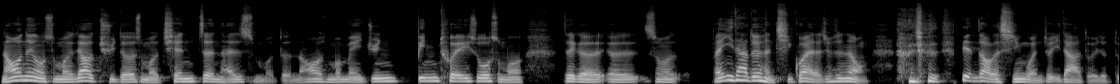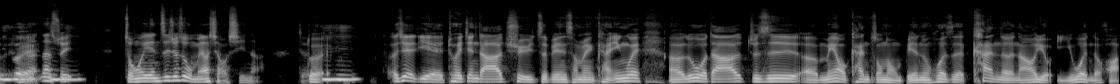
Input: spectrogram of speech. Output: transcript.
然后那种什么要取得什么签证还是什么的，然后什么美军兵推说什么这个呃什么。反正一大堆很奇怪的，就是那种 就是变造的新闻，就一大堆，就对了。对，那所以总而言之，就是我们要小心啊。对，对而且也推荐大家去这边上面看，因为呃，如果大家就是呃没有看总统辩论，或者看了然后有疑问的话，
